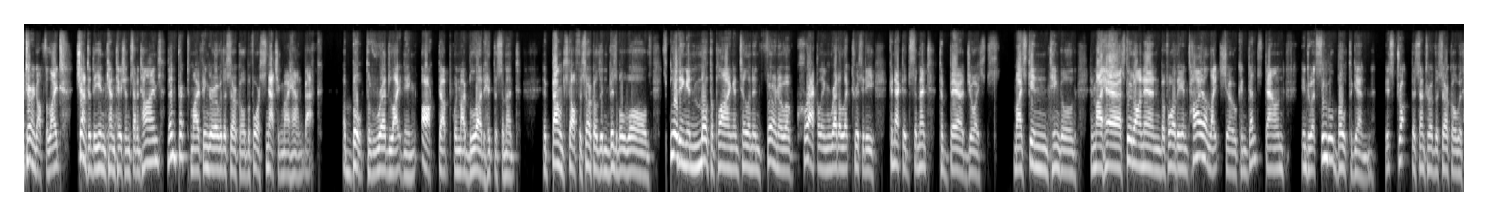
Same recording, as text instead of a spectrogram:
turned off the light, chanted the incantation seven times, then pricked my finger over the circle before snatching my hand back. A bolt of red lightning arced up when my blood hit the cement. It bounced off the circle's invisible walls, splitting and multiplying until an inferno of crackling red electricity connected cement to bare joists. My skin tingled and my hair stood on end before the entire light show condensed down into a single bolt again. It struck the center of the circle with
